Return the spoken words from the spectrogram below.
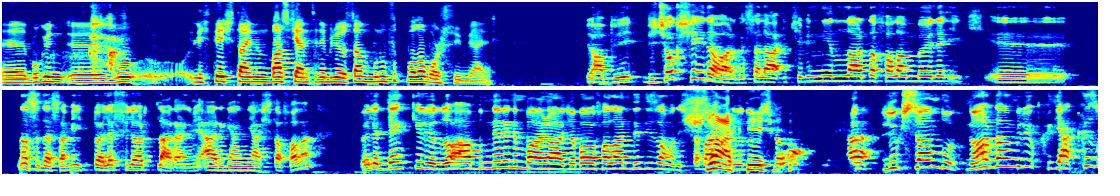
e, bugün e, bu Liechtenstein'ın başkentini biliyorsam bunu futbola borçluyum yani. Ya bir birçok şey de var. Mesela 2000'li yıllarda falan böyle ilk e, nasıl desem ilk böyle flörtler hani ergen yaşta falan böyle denk geliyordu. Aa bu nerenin bayrağı acaba falan dediği zaman işte ben Şak diyordum diye işte ha, Lüksemburg. Nereden biliyor? Ya kız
